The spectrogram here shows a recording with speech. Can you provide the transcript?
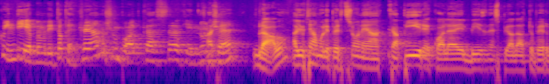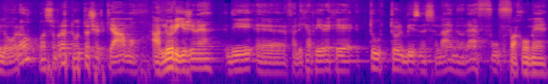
Quindi abbiamo detto, ok, creiamoci un podcast che non c'è. Bravo, aiutiamo le persone a capire qual è il business più adatto per loro, ma soprattutto cerchiamo all'origine di eh, fargli capire che tutto il business online non è fuffa come,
